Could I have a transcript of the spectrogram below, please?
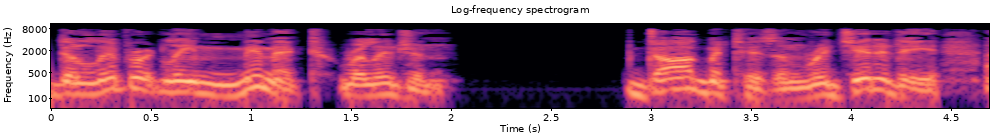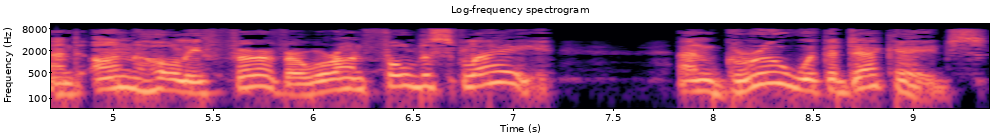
deliberately mimicked religion. Dogmatism, rigidity, and unholy fervor were on full display, and grew with the decades,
